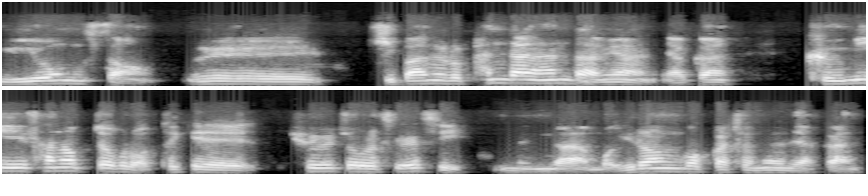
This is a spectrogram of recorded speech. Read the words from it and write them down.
유용성을 기반으로 판단한다면 약간 금이 산업적으로 어떻게 효율적으로 쓸수 있는가, 뭐 이런 것과 저는 약간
